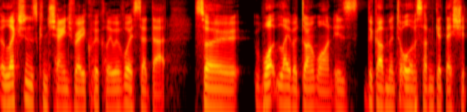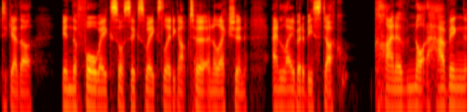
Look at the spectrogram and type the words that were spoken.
elections can change very quickly. We've always said that. So what Labor don't want is the government to all of a sudden get their shit together in the four weeks or six weeks leading up to an election, and Labor to be stuck, kind of not having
